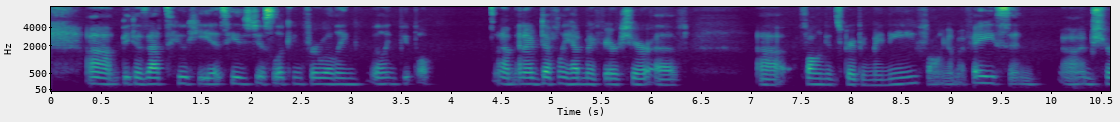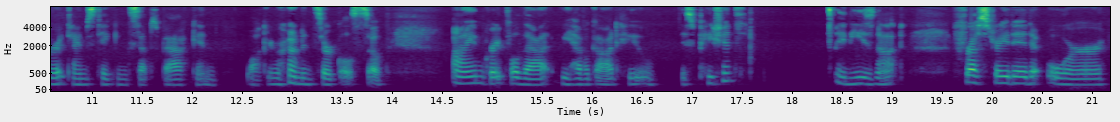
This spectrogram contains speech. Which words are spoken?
um, because that's who he is. He's just looking for willing, willing people. Um, and I've definitely had my fair share of uh, falling and scraping my knee, falling on my face, and uh, I'm sure at times taking steps back and walking around in circles. So I am grateful that we have a God who is patient and he's not frustrated or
